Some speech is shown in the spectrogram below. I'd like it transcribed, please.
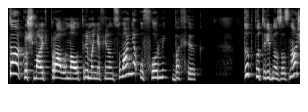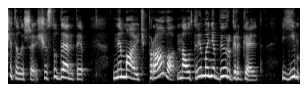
також мають право на отримання фінансування у формі BAföG. Тут потрібно зазначити лише, що студенти не мають права на отримання Bürgergeld. Їм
